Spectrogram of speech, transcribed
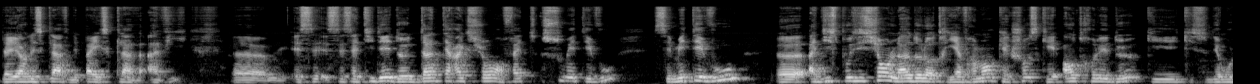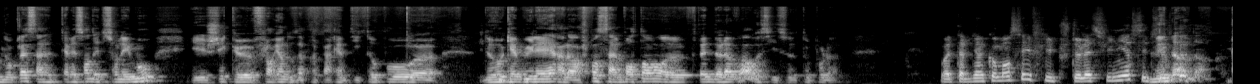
D'ailleurs, l'esclave n'est pas esclave à vie. Euh, et c'est cette idée d'interaction en fait. Soumettez-vous, c'est mettez-vous euh, à disposition l'un de l'autre. Il y a vraiment quelque chose qui est entre les deux qui, qui se déroule. Donc là, c'est intéressant d'être sur les mots. Et je sais que Florian nous a préparé un petit topo euh, de vocabulaire. Alors, je pense que c'est important euh, peut-être de l'avoir aussi, ce topo-là. Ouais, t'as bien commencé, Flip. Je te laisse finir si tu Mais veux. non, non.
